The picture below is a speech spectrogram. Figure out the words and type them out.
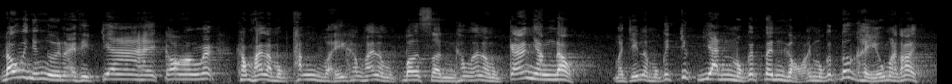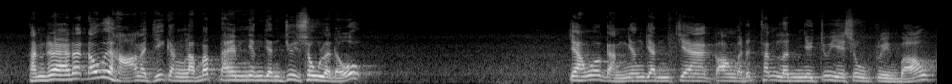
Đối với những người này thì cha hay con đó không phải là một thân vị, không phải là một person, không phải là một cá nhân đâu, mà chỉ là một cái chức danh, một cái tên gọi, một cái tước hiệu mà thôi. Thành ra đó, đối với họ là chỉ cần làm bắp tem nhân danh Chúa Giêsu là đủ chứ không có cần nhân danh cha, con và đức thánh linh như Chúa Giêsu truyền bảo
